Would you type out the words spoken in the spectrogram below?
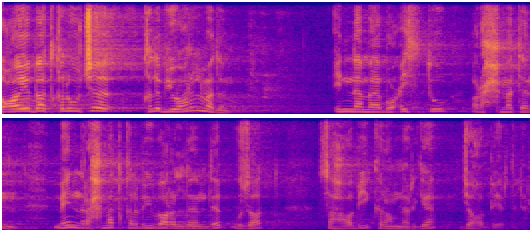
doibat qiluvchi qilib yuborilmadim. Innama buistu rahmatan men rahmat qilib yuborildim deb u zot sahobiy ikromlarga javob berdilar.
